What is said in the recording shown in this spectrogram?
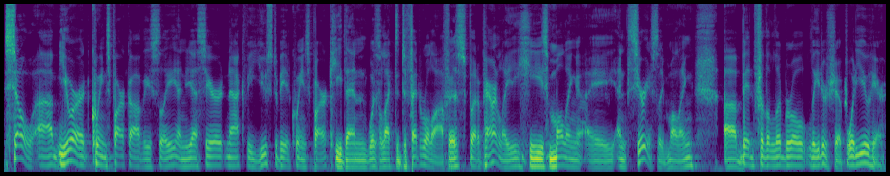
So um, you are at Queen's Park, obviously, and Yasir Naqvi used to be at Queen's Park. He then was elected to federal office, but apparently he's mulling a and seriously mulling a bid for the Liberal leadership. What do you hear?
